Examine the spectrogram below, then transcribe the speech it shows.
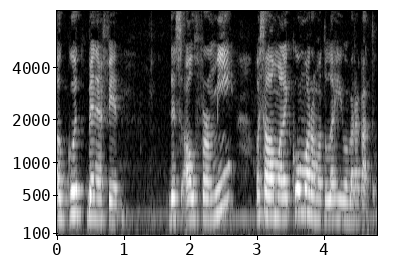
a good benefit. That's all for me. Wassalamualaikum warahmatullahi wabarakatuh.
